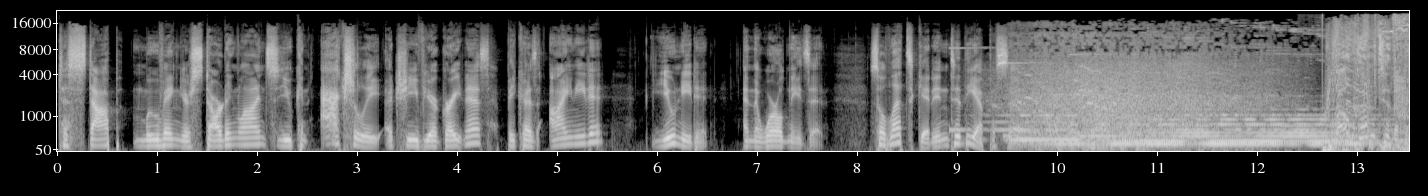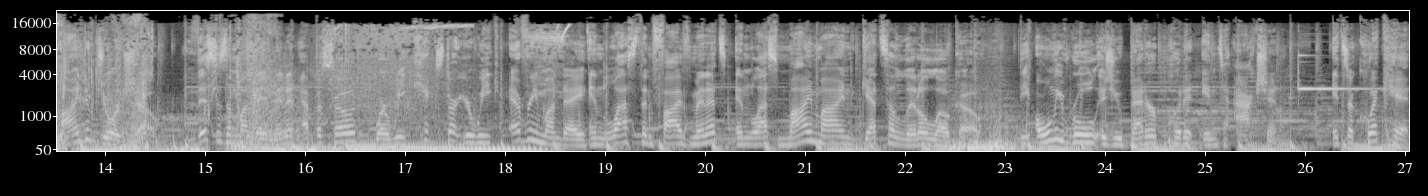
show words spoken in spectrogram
to stop moving your starting line so you can actually achieve your greatness because I need it, you need it, and the world needs it. So let's get into the episode. Welcome to the Mind of George Show. This is a Monday Minute episode where we kickstart your week every Monday in less than five minutes, unless my mind gets a little loco. The only rule is you better put it into action. It's a quick hit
